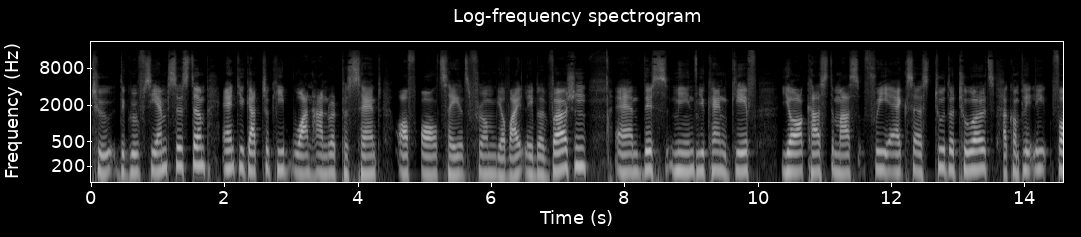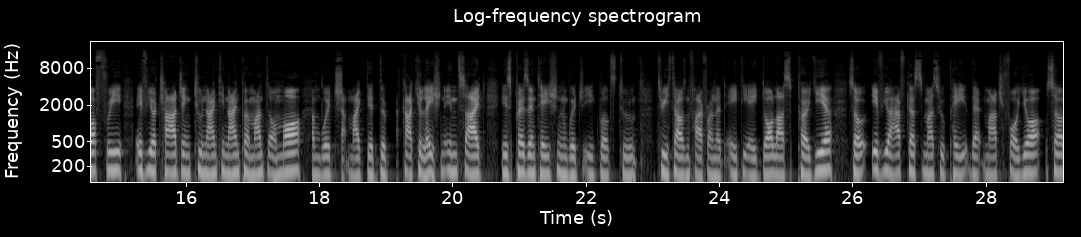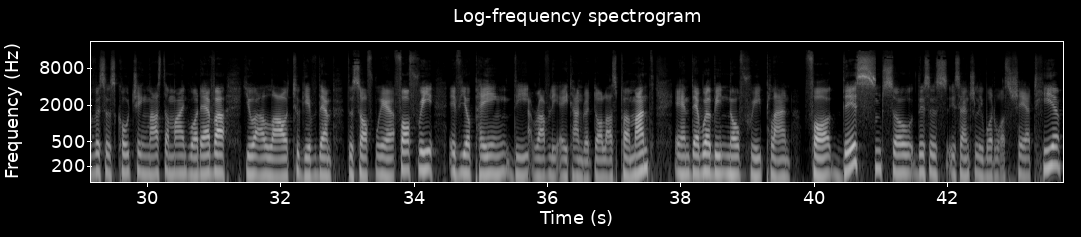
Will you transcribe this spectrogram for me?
to the Groove CM system, and you got to keep 100% of all sales from your white label version. And this means you can give your customers free access to the tools uh, completely for free if you're charging 299 per month or more um, which mike did the calculation inside his presentation which equals to $3588 per year. So if you have customers who pay that much for your services coaching mastermind whatever you are allowed to give them the software for free if you're paying the roughly $800 per month. And there will be no free plan for this. So this is essentially what was shared here.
